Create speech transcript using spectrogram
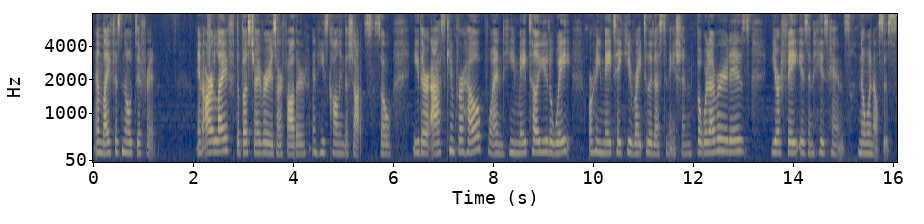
And life is no different. In our life, the bus driver is our father and he's calling the shots. So Either ask him for help and he may tell you to wait or he may take you right to the destination. But whatever it is, your fate is in his hands, no one else's.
